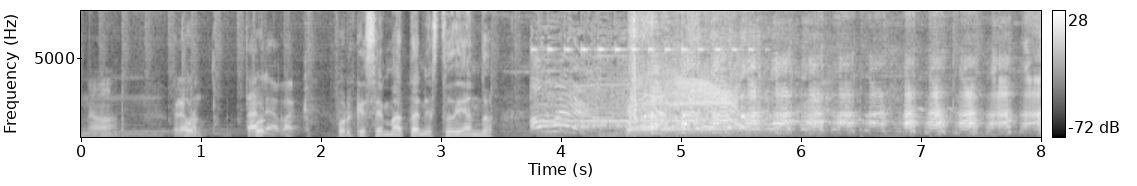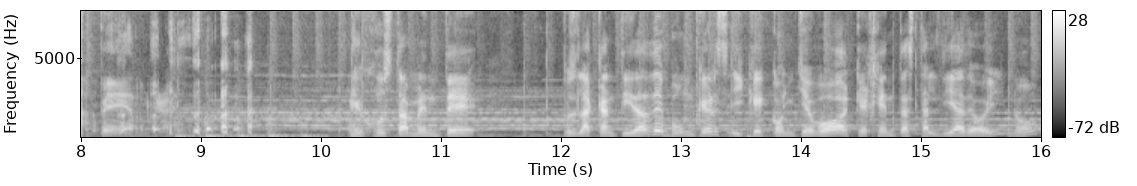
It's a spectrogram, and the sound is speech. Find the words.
¿No? mm, pregúntale por- a Vaca. Porque se matan estudiando. Verga. Y justamente pues la cantidad de búnkers y que conllevó a que gente hasta el día de hoy, ¿no?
